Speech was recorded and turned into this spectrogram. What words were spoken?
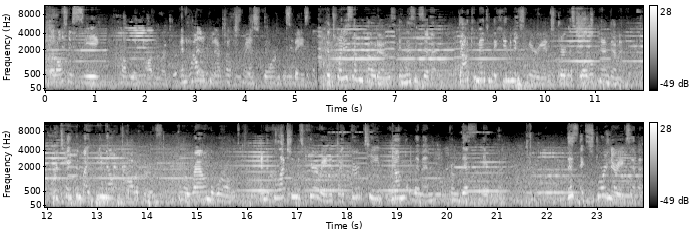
but also seeing public artwork and how we can actually transform the space. The 27 photos in this exhibit documenting the human experience during this global pandemic were taken by female photographers from around the world, and the collection was curated by 13 young women from this neighborhood. This extraordinary exhibit,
